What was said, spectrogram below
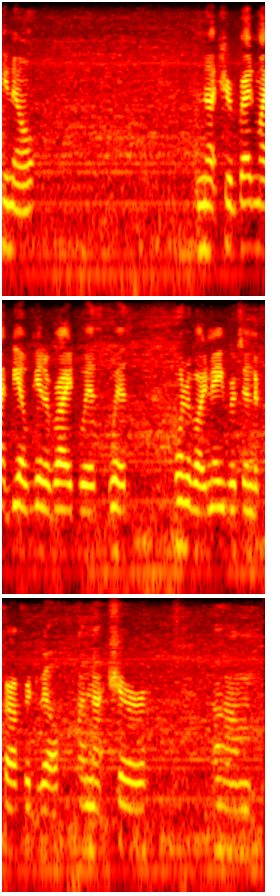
you know, I'm not sure. Brad might be able to get a ride with with one of our neighbors into Crawfordville. I'm not sure. Um,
